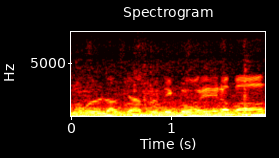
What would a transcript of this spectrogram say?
marbré là qui est un peu décoré là-bas.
